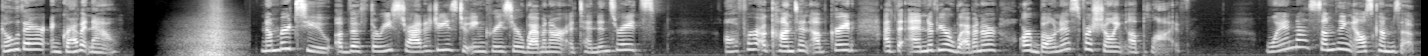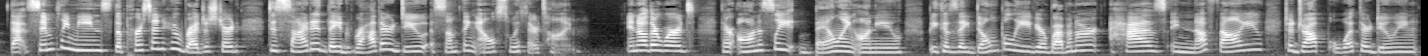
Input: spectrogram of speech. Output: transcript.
Go there and grab it now. Number two of the three strategies to increase your webinar attendance rates offer a content upgrade at the end of your webinar or bonus for showing up live. When something else comes up, that simply means the person who registered decided they'd rather do something else with their time. In other words, they're honestly bailing on you because they don't believe your webinar has enough value to drop what they're doing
